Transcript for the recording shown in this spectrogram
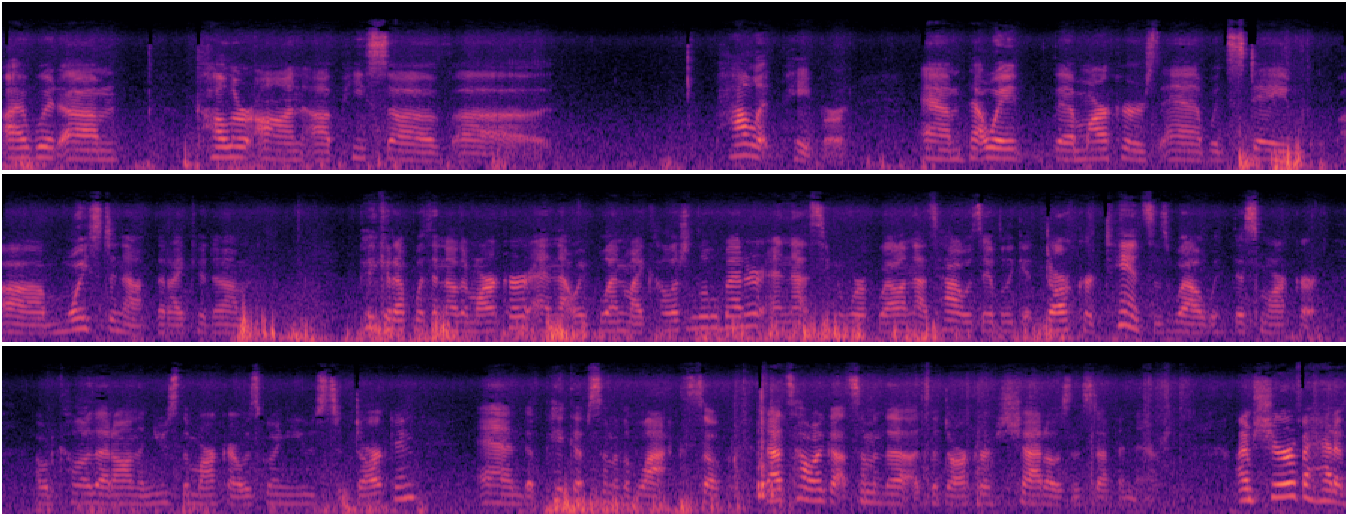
I would um, color on a piece of uh, palette paper. And that way the markers uh, would stay uh, moist enough that I could um, pick it up with another marker and that way blend my colors a little better and that seemed to work well and that's how I was able to get darker tints as well with this marker. I would color that on and use the marker I was going to use to darken and to pick up some of the black. So that's how I got some of the, the darker shadows and stuff in there. I'm sure if I had a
